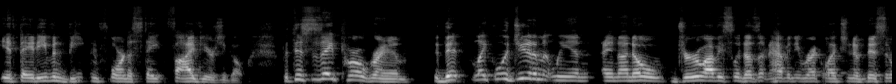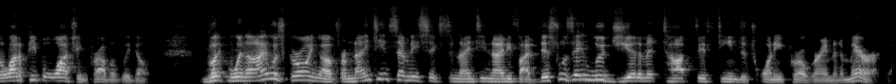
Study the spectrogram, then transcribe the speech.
if they had even beaten Florida State five years ago. But this is a program that, like, legitimately, and and I know Drew obviously doesn't have any recollection of this, and a lot of people watching probably don't. But when I was growing up from 1976 to 1995, this was a legitimate top 15 to 20 program in America.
